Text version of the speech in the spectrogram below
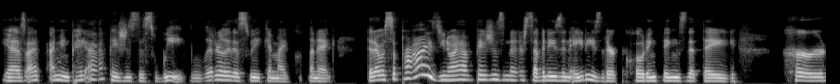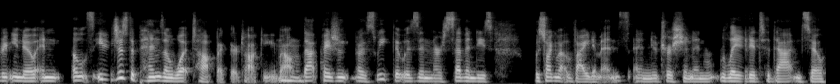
Yes, I, I mean, I have patients this week, literally this week in my clinic, that I was surprised. You know, I have patients in their 70s and 80s that are quoting things that they heard, you know, and it just depends on what topic they're talking about. Mm-hmm. That patient this week that was in their 70s was talking about vitamins and nutrition and related to that. And so,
